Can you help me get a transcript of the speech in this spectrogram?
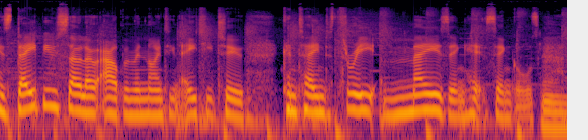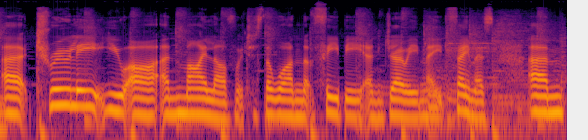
His debut solo album in 1982 contained three amazing hit singles mm. uh, Truly You Are and My Love, which is the one that Phoebe and Joey made famous. Um,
